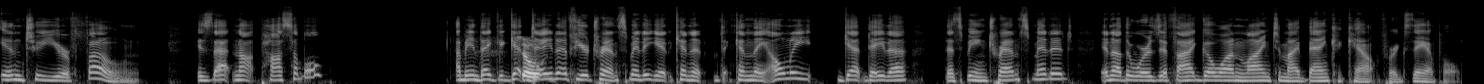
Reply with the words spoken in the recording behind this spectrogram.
into your phone. Is that not possible? I mean, they could get So- data if you're transmitting it. Can it? Can they only get data that's being transmitted? In other words, if I go online to my bank account, for example,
